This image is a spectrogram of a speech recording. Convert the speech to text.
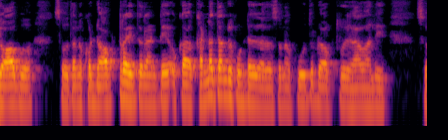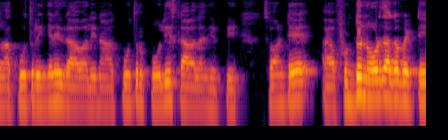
జాబ్ సో తను ఒక డాక్టర్ అవుతారంటే ఒక కన్న తండ్రికి ఉంటుంది కదా సో నా కూతురు డాక్టర్ కావాలి సో నా కూతురు ఇంజనీర్ కావాలి నా కూతురు పోలీస్ కావాలని చెప్పి. సో అంటే ఫుడ్ నోరు దగ్గర పెట్టి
